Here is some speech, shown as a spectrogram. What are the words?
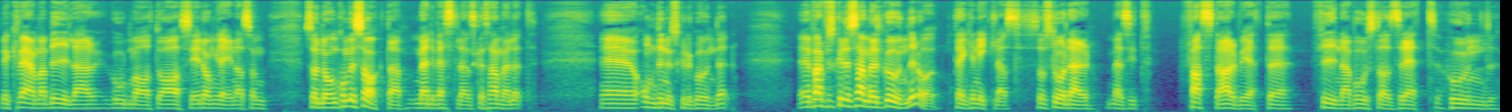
Bekväma bilar, god mat och AC, de grejerna som, som de kommer sakna med det västerländska samhället. Eh, om det nu skulle gå under. Eh, varför skulle samhället gå under då, tänker Niklas, som står där med sitt fasta arbete, fina bostadsrätt, hund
